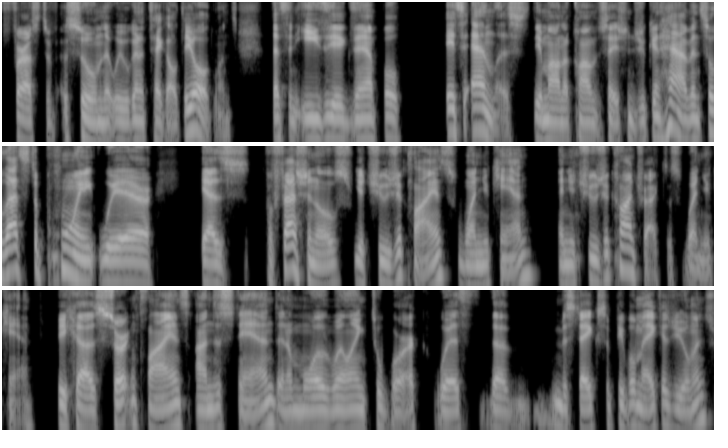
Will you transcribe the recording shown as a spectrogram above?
for us to assume that we were going to take out the old ones. That's an easy example it's endless the amount of conversations you can have. And so that's the point where, as professionals, you choose your clients when you can and you choose your contractors when you can. Because certain clients understand and are more willing to work with the mistakes that people make as humans.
